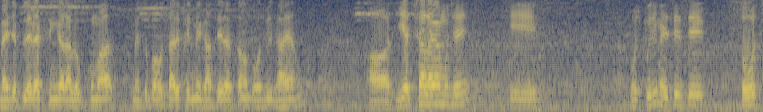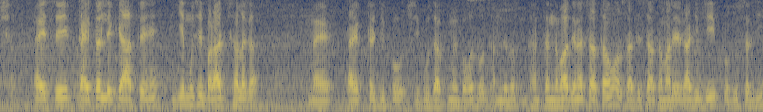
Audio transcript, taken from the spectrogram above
मैं जब प्लेबैक सिंगर आलोक कुमार मैं तो बहुत सारी फ़िल्में गाते रहता हूँ बहुत भी गाया हूँ। और ये अच्छा लगा मुझे कि भोजपुरी में ऐसे ऐसे सोच ऐसे टाइटल लेके आते हैं। ये मुझे बड़ा अच्छा लगा। मैं डायरेक्टर जी को शिबूदा को मैं बहुत बहुत धन्यवाद धन्यवाद देना चाहता हूँ और साथ ही साथ हमारे राजीव जी प्रोड्यूसर जी,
